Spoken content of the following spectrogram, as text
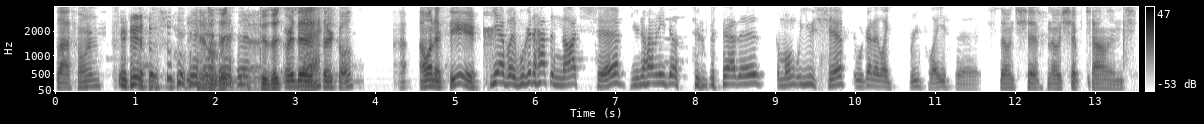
platform Does it? Does it or the circle? I, I want to see. Yeah, but we're gonna have to not shift. Do you know how many how stupid that is? The moment we use shift, we're gonna like replace it. Just don't shift. No shift challenge.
